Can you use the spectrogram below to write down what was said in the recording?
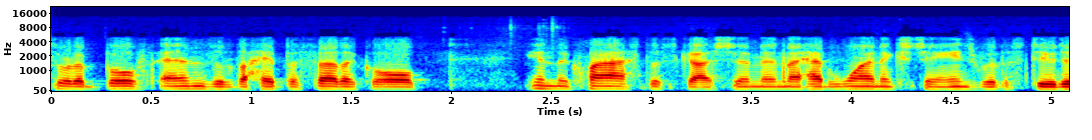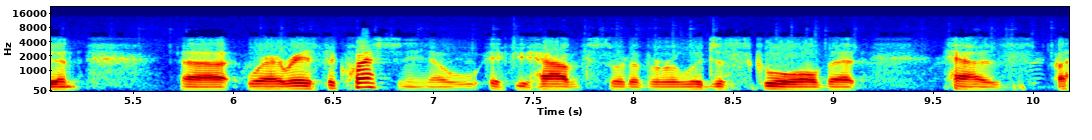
sort of both ends of the hypothetical in the class discussion, and I had one exchange with a student uh, where I raised the question, you know, if you have sort of a religious school that has a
